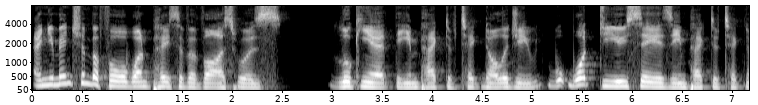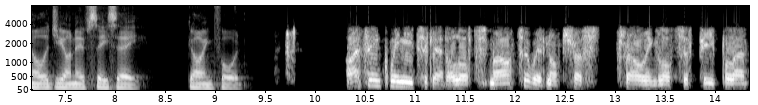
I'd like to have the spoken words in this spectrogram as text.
And you mentioned before one piece of advice was looking at the impact of technology. What do you see as the impact of technology on FCC going forward? I think we need to get a lot smarter with not just throwing lots of people at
